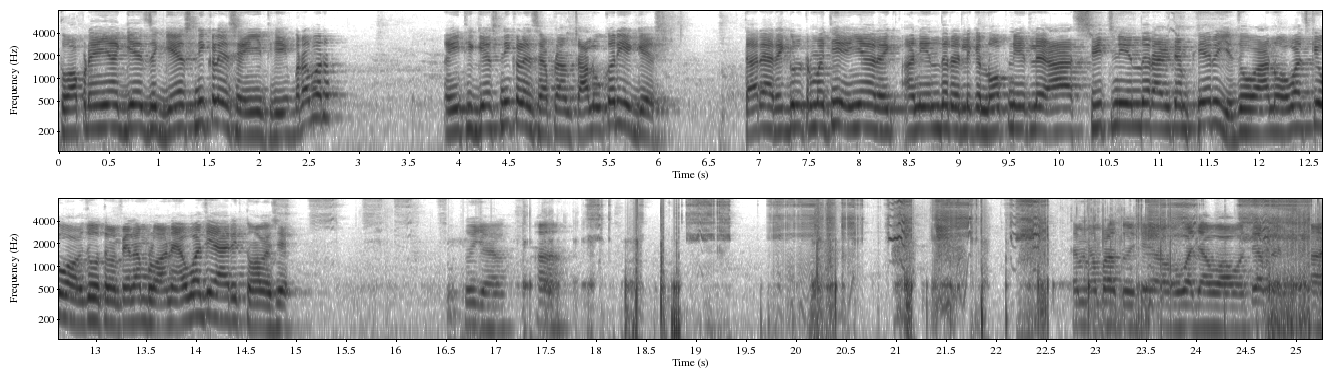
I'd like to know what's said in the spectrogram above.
તો આપણે અહીંયા ગેસ ગેસ નીકળે છે અહીંથી, બરાબર? અહીંથી ગેસ નીકળે છે. આપણે આમ ચાલુ કરીએ ગેસ. ત્યારે આ રેગ્યુલેટરમાંથી અહીંયા આની અંદર એટલે કે નોપની એટલે આ સ્વિચની અંદર આવી રીતે ફેરીએ જો આનો અવાજ કેવો આવે, જો તમે પહેલાં સાંભળો અને અવાજ આ રીતનો આવે છે. જોઈ જાવ હા. તમને સંભળાતું છે અવાજ આવો આવો છે, આપણે આ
